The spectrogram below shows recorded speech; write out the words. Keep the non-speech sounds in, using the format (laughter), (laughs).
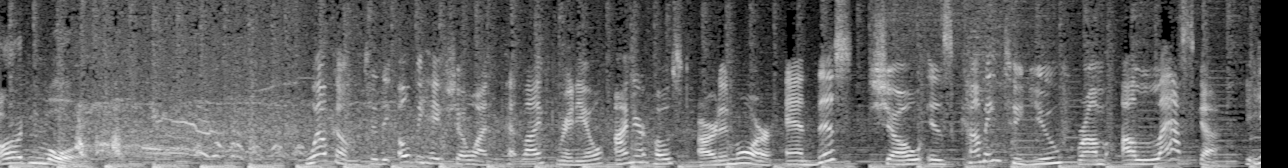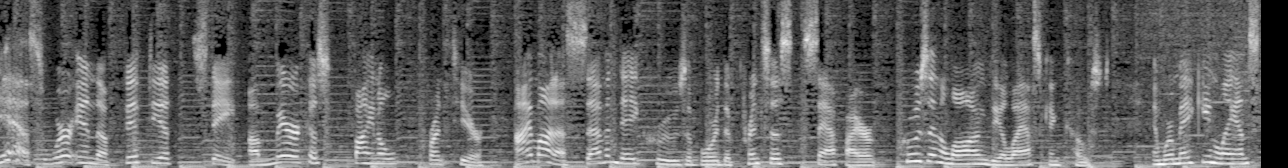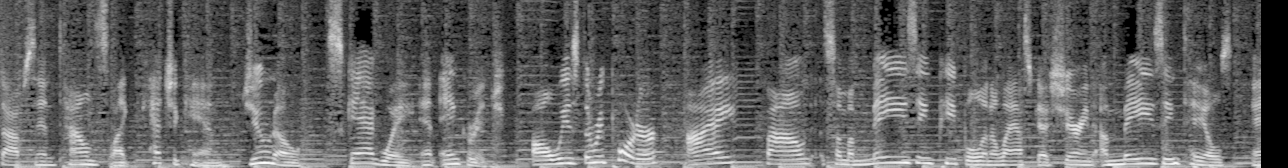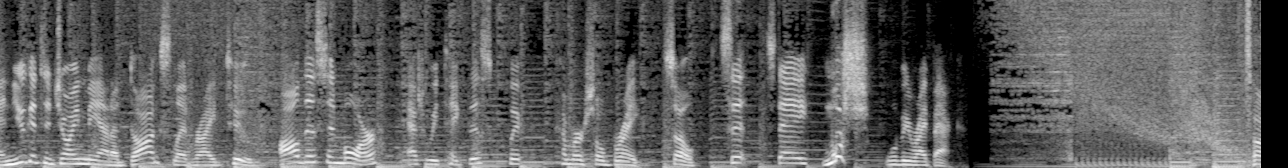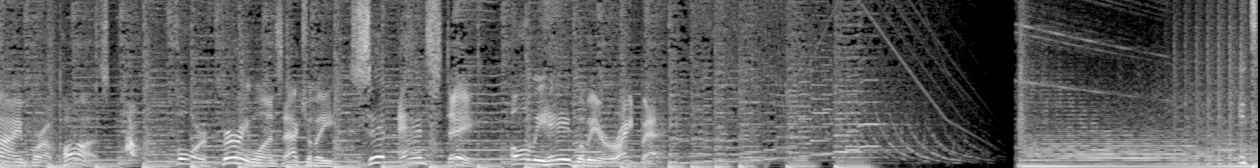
Arden Moore. Welcome to the O Behave Show on Pet Life Radio. I'm your host, Arden Moore, and this show is coming to you from Alaska. Yes, we're in the 50th state, America's final frontier. I'm on a seven day cruise aboard the Princess Sapphire, cruising along the Alaskan coast. And we're making land stops in towns like Ketchikan, Juneau, Skagway, and Anchorage. Always the reporter, I found some amazing people in Alaska sharing amazing tales. And you get to join me on a dog sled ride too. All this and more after we take this quick commercial break. So sit, stay, mush. We'll be right back. Time for a pause. Four furry ones actually sit and stay. O Behave We'll be right back.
